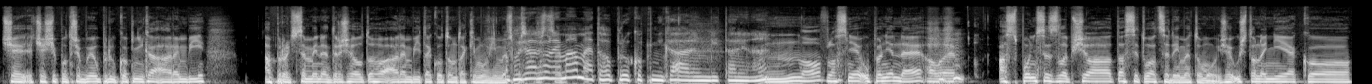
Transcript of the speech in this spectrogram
Če- Češi potřebují průkopníka R&B a proč se mi nedržel toho R&B, tak o tom taky mluvíme. A pořád ho nemáme, toho průkopníka R&B tady, ne? No, vlastně úplně ne, ale aspoň se zlepšila ta situace, dejme tomu, že už to není jako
